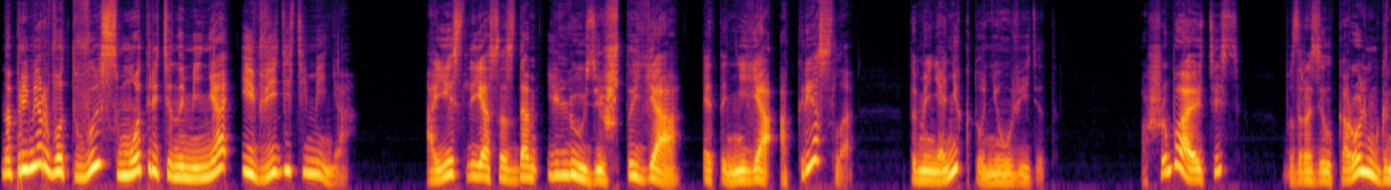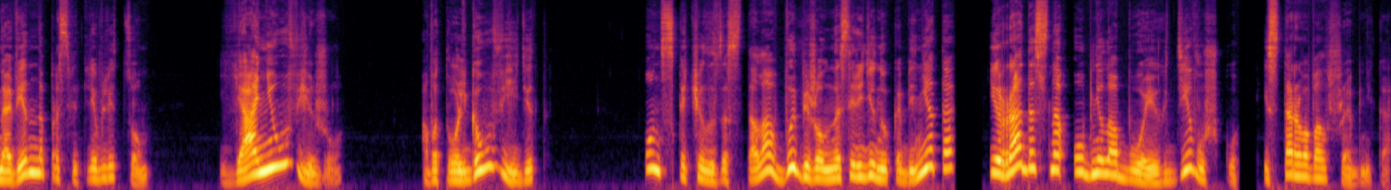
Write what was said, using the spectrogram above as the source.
Например, вот вы смотрите на меня и видите меня. А если я создам иллюзию, что я — это не я, а кресло, то меня никто не увидит. — Ошибаетесь, — возразил король, мгновенно просветлев лицом. — Я не увижу. А вот Ольга увидит. Он вскочил из-за стола, выбежал на середину кабинета и радостно обнял обоих, девушку и старого волшебника.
